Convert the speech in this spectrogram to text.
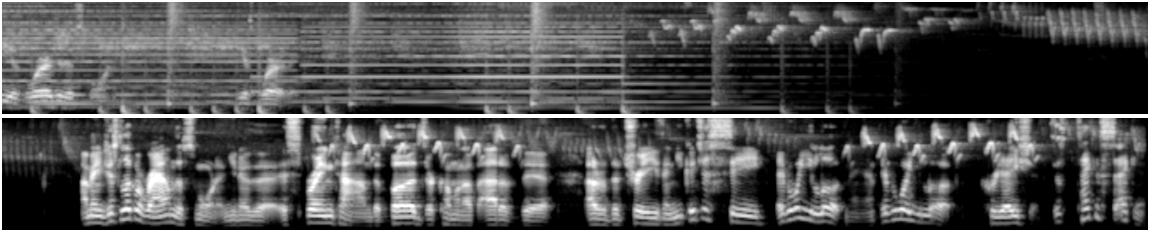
He is worthy this morning. He is worthy. I mean, just look around this morning. You know, the it's springtime. The buds are coming up out of the out of the trees, and you can just see everywhere you look, man. Everywhere you look, creation. Just take a second,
